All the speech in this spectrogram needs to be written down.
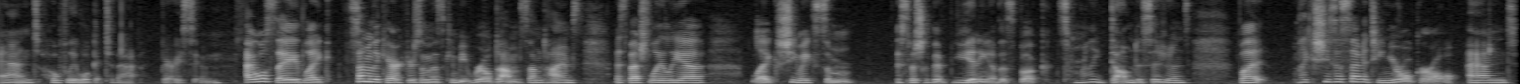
and hopefully we'll get to that very soon. I will say like some of the characters in this can be real dumb sometimes, especially Lia. Like she makes some, especially the beginning of this book, some really dumb decisions, but like she's a 17 year old girl and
